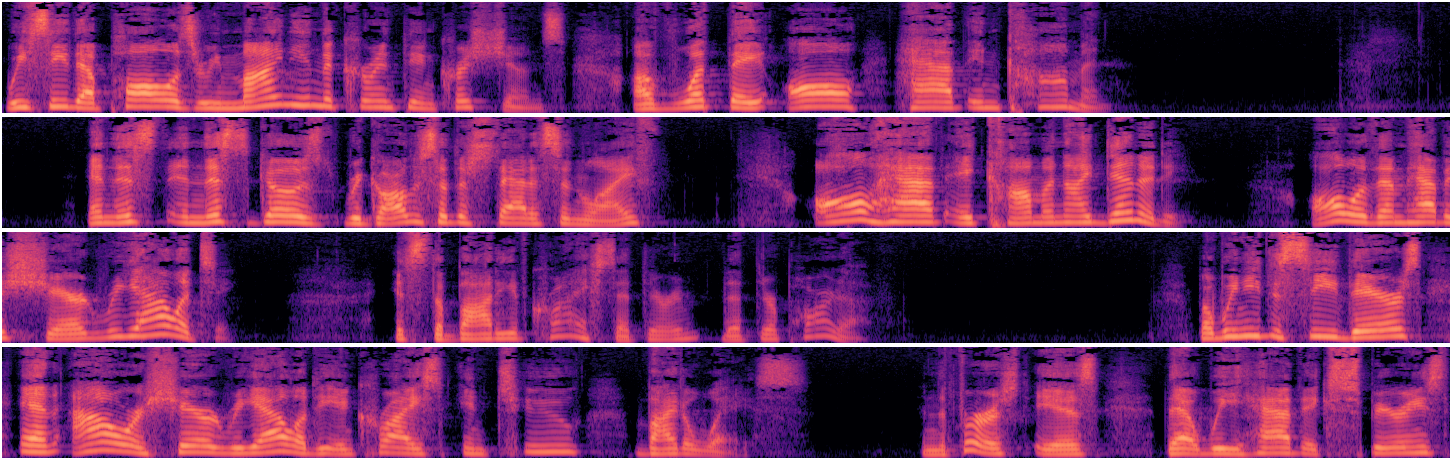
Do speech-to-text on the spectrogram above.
we see that Paul is reminding the Corinthian Christians of what they all have in common. And this, and this goes regardless of their status in life, all have a common identity. All of them have a shared reality. It's the body of Christ that they're, that they're part of. But we need to see theirs and our shared reality in Christ in two vital ways. And the first is that we have experienced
